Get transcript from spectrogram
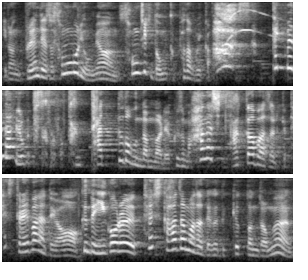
이런 브랜드에서 선물이 오면 성질이 너무 급하다 보니까 택배다! 이러고 다 뜯어본단 말이에요. 그래서 막 하나씩 다 까봐서 이렇게 테스트를 해봐야 돼요. 근데 이거를 테스트 하자마자 내가 느꼈던 점은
